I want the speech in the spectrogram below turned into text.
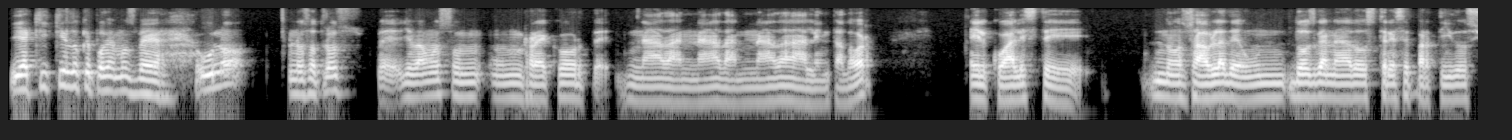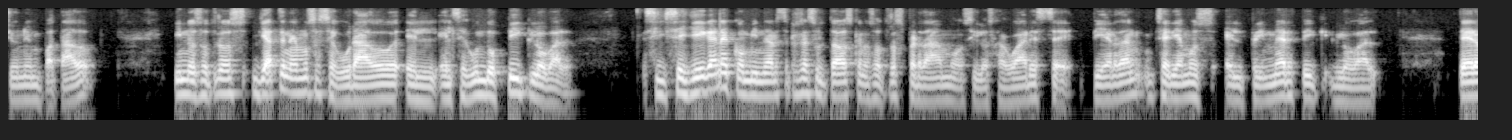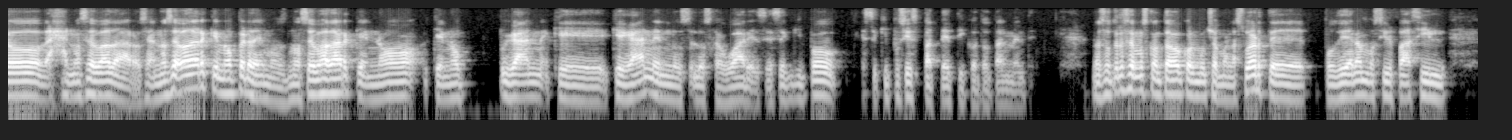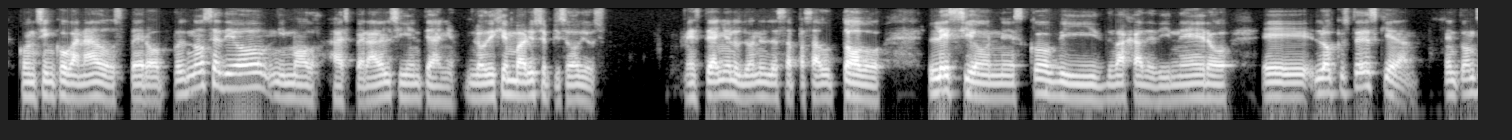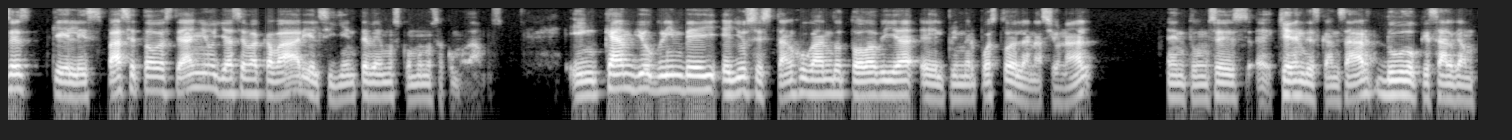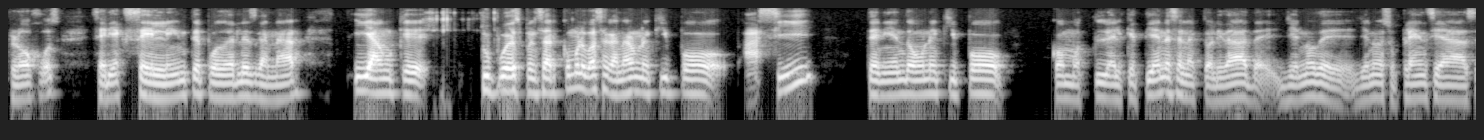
Y aquí, ¿qué es lo que podemos ver? Uno, nosotros eh, llevamos un, un récord nada, nada, nada alentador, el cual este, nos habla de un dos ganados, 13 partidos y un empatado. Y nosotros ya tenemos asegurado el, segundo pick global. Si se llegan a combinar resultados que nosotros perdamos y los jaguares se pierdan, seríamos el primer pick global. Pero ah, no se va a dar, o sea, no se va a dar que no perdemos, no se va a dar que no, que no que, que ganen los, los jaguares. Ese equipo, ese equipo sí es patético totalmente. Nosotros hemos contado con mucha mala suerte, pudiéramos ir fácil con cinco ganados, pero pues no se dio ni modo a esperar el siguiente año. Lo dije en varios episodios. Este año a los Leones les ha pasado todo. Lesiones, COVID, baja de dinero, eh, lo que ustedes quieran. Entonces, que les pase todo este año, ya se va a acabar y el siguiente vemos cómo nos acomodamos. En cambio, Green Bay, ellos están jugando todavía el primer puesto de la nacional, entonces eh, quieren descansar, dudo que salgan flojos, sería excelente poderles ganar. Y aunque tú puedes pensar, ¿cómo le vas a ganar a un equipo así, teniendo un equipo como el que tienes en la actualidad, lleno, de, lleno de suplencias,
